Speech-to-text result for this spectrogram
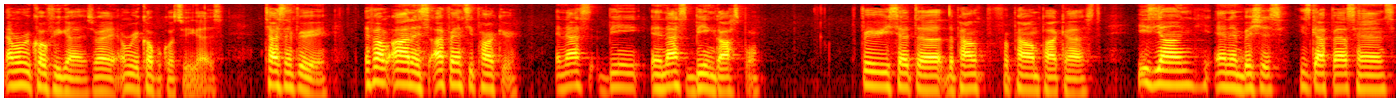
I'm gonna read quote for you guys, right? I'm gonna read a couple quotes for you guys. Tyson Fury. If I'm honest, I fancy Parker, and that's being and that's being gospel. Fury said to the Pound for Pound podcast, he's young and ambitious. He's got fast hands.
